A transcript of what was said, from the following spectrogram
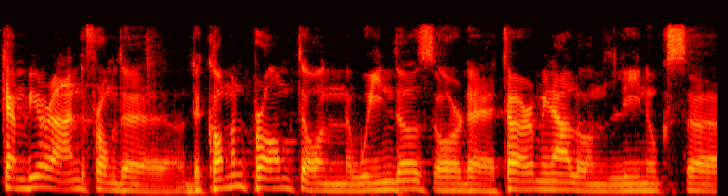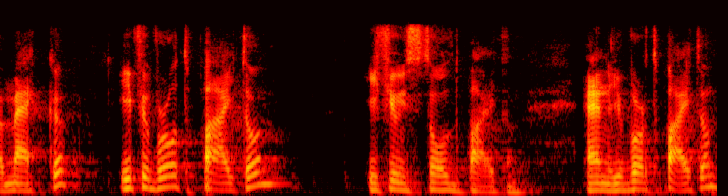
can be run from the, the command prompt on Windows or the terminal on Linux uh, Mac. If you wrote Python, if you installed Python, and you wrote Python,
